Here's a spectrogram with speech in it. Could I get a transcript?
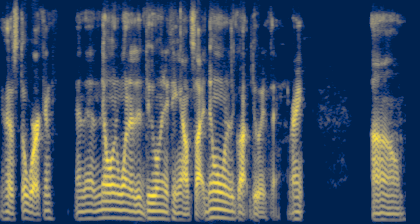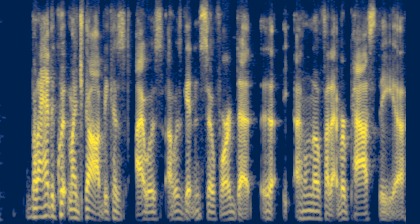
It was still working, and then no one wanted to do anything outside. No one wanted to go out and do anything, right? Um, but I had to quit my job because I was I was getting so far debt. Uh, I don't know if I'd ever pass the uh,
